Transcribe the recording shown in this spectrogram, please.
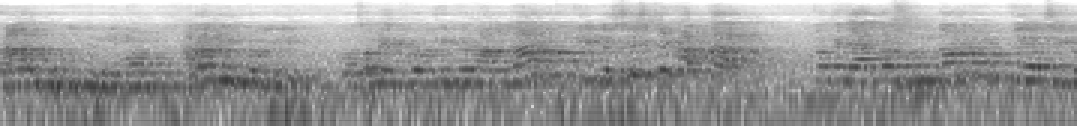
তার প্রতি তুই নিমক খারাপই করলি প্রথমে করলি তোর আল্লাহ নবীকে সৃষ্টিকর্তা। তোকে যে এত সুন্দর দিয়েছিল,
